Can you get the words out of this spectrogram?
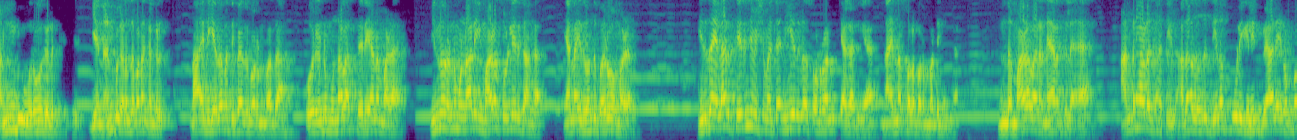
அன்பு உறவுகளுக்கு என் அன்பு கலந்த வணக்கங்கள். நான் இன்னைக்கு எதை பத்தி பேச போறேன்னு பார்த்தா ஒரு ரெண்டு மூணு நாளா சரியான மழை. இன்னும் ரெண்டு மூணு நாளைக்கு மழை சொல்லியிருக்காங்க. ஏன்னா இது வந்து பருவ மழை. இதுதான் எல்லாரும் தெரிஞ்ச விஷயம் வச்சா நீ எதுல சொல்றான்னு கேட்காதீங்க. நான் என்ன சொல்ல போறேன் மாட்டேங்குங்க இந்த மழை வர நேரத்துல அன்றாட காட்சிகள் அதாவது வந்து தினக்கூலிகளின் வேலை ரொம்ப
